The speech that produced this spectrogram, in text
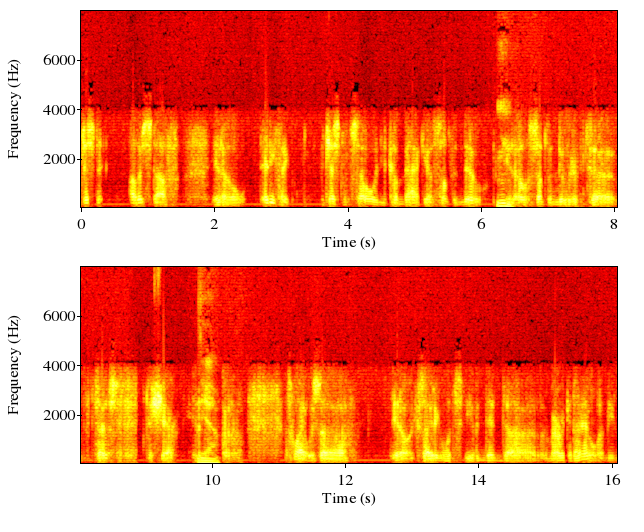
just other stuff, you know, anything. Just so when you come back, you have something new, Mm. you know, something new to to, to share. you know. Yeah. Uh, that's why it was, uh, you know, exciting when Steven did uh, American Idol. I mean,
